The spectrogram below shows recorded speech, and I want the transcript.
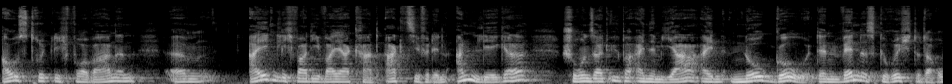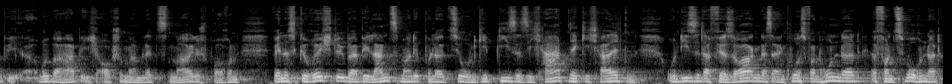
ausdrücklich vorwarnen. Ähm, eigentlich war die Wirecard-Aktie für den Anleger schon seit über einem Jahr ein No-Go. Denn wenn es Gerüchte, darüber habe ich auch schon beim letzten Mal gesprochen, wenn es Gerüchte über Bilanzmanipulation gibt, diese sich hartnäckig halten und diese dafür sorgen, dass ein Kurs von 100, äh, von 200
